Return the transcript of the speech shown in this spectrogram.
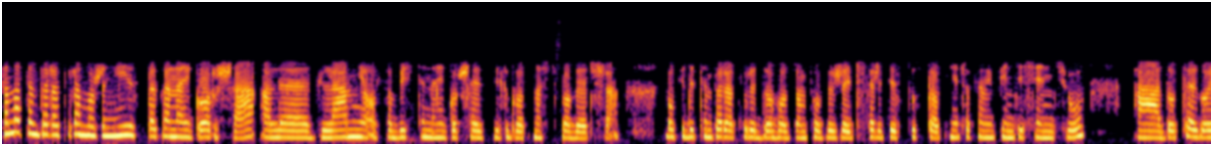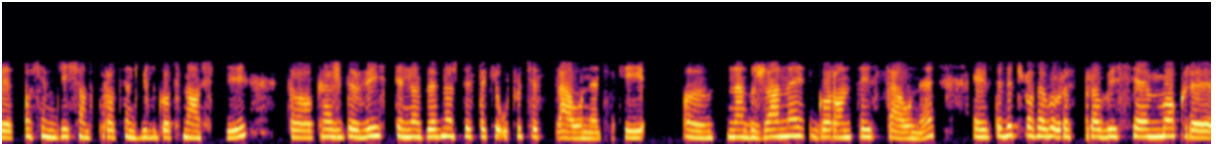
sama temperatura może nie jest taka najgorsza, ale dla mnie osobiście najgorsza jest wilgotność powietrza, bo kiedy temperatury dochodzą powyżej 40 stopni, czasami 50, a do tego jest 80% wilgotności, to każde wyjście na zewnątrz to jest takie uczucie sauny, takiej e, nagrzanej, gorącej sauny. E, wtedy człowiek po prostu robi się mokry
